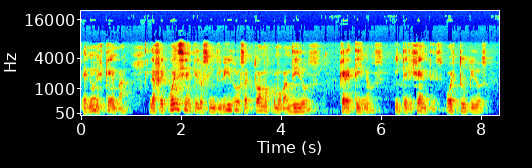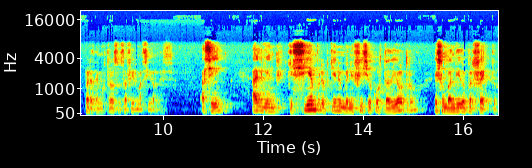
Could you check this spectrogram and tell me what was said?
en un esquema la frecuencia en que los individuos actuamos como bandidos, cretinos, inteligentes o estúpidos para demostrar sus afirmaciones. Así, alguien que siempre obtiene un beneficio a costa de otro es un bandido perfecto,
